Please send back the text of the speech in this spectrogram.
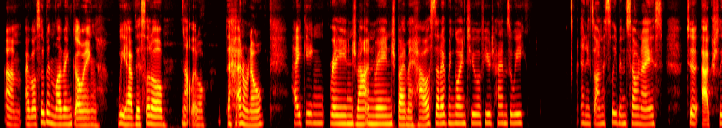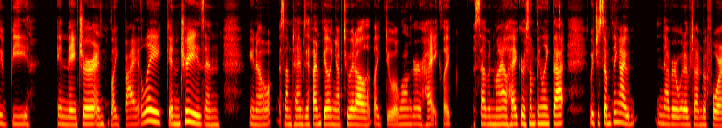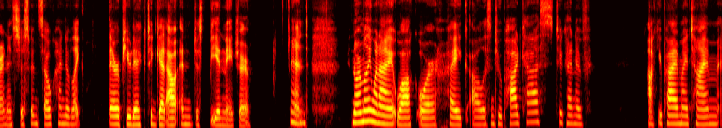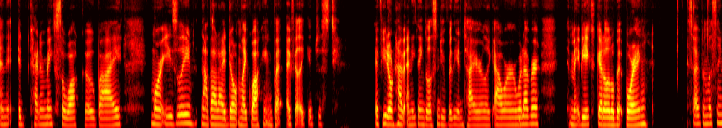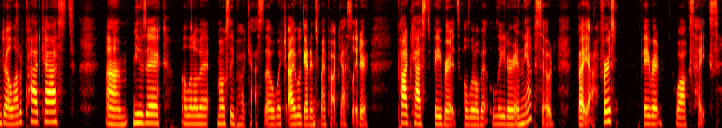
Um, I've also been loving going. We have this little, not little, I don't know, hiking range, mountain range by my house that I've been going to a few times a week. And it's honestly been so nice to actually be in nature and like by a lake and trees and you know sometimes if i'm feeling up to it i'll like do a longer hike like a seven mile hike or something like that which is something i never would have done before and it's just been so kind of like therapeutic to get out and just be in nature. And normally when i walk or hike i'll listen to a podcast to kind of occupy my time and it, it kind of makes the walk go by more easily. Not that I don't like walking, but I feel like it just if you don't have anything to listen to for the entire like hour or whatever, maybe it could get a little bit boring. So I've been listening to a lot of podcasts, um, music, a little bit, mostly podcasts though, which I will get into my podcast later. Podcast favorites a little bit later in the episode. But yeah, first favorite walks, hikes.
